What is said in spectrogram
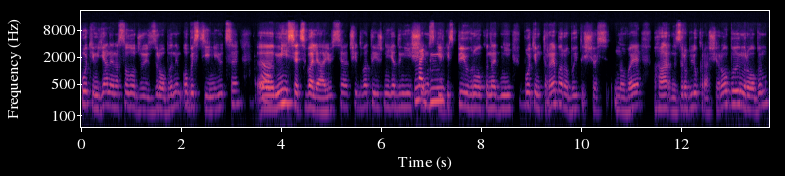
Потім я не насолоджуюсь зробленим, обесцінюю це. Е, місяць валяюся чи два тижні, я дні ще ну, скільки, півроку на дні. Потім треба робити щось нове, гарне, зроблю краще. Робимо, робимо.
